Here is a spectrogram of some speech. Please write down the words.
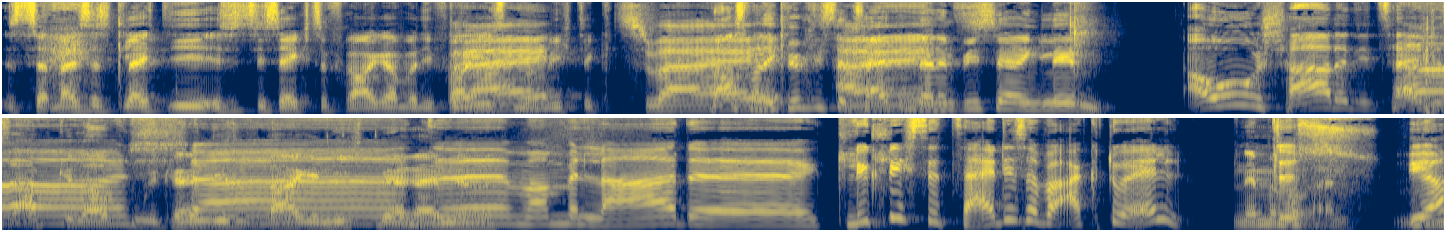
weil es ist gleich die, es ist die sechste Frage, aber die Frage Drei, ist immer wichtig. Zwei, Was war die glücklichste eins. Zeit in deinem bisherigen Leben? Oh, schade, die Zeit ist Oh, abgelaufen. Wir können diese Frage nicht mehr Schade, reinnehmen. Marmelade. Glücklichste Zeit ist aber aktuell. Nehmen wir noch Das, rein. ja,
